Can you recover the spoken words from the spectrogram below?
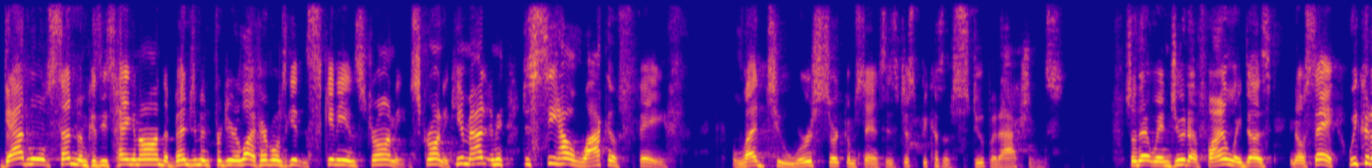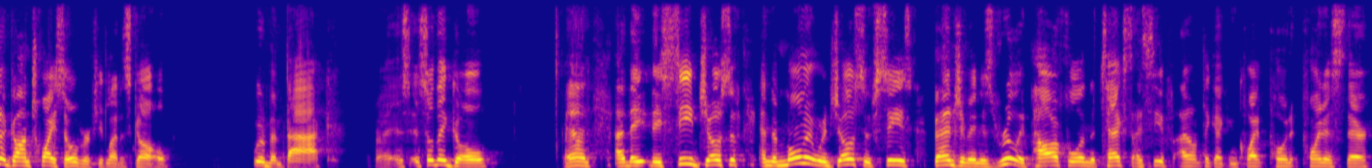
Dad won't send them because he's hanging on to Benjamin for dear life. Everyone's getting skinny and scrawny. Scrawny. Can you imagine? I mean, just see how lack of faith led to worse circumstances just because of stupid actions. So that when Judah finally does, you know, say, we could have gone twice over if you'd let us go We would have been back, right? And, and so they go, and uh, they, they see Joseph, and the moment when Joseph sees Benjamin is really powerful in the text. I see if I don't think I can quite point, point us there.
